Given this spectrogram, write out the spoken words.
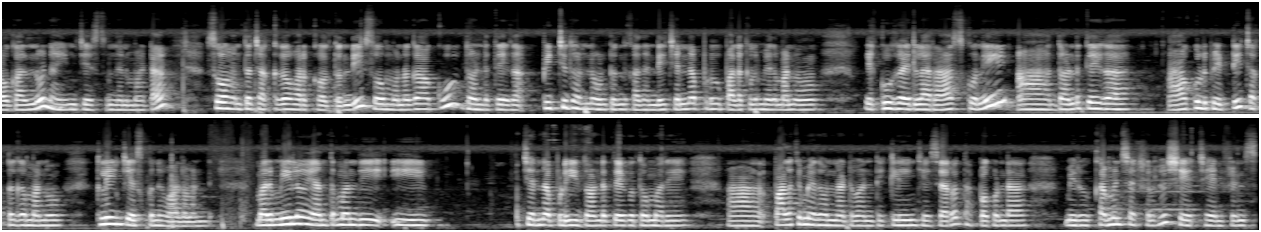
రోగాలను నయం చేస్తుందనమాట సో అంత చక్కగా వర్క్ అవుతుంది. సో మునగాకు దొండతీగ పిచ్చి దొండ ఉంటుంది కదండి. చిన్నప్పుడు పలకల మీద మనం ఎక్కువగా ఇట్లా రాసుకొని ఆ దొండతీగ ఆకులు పెట్టి చక్కగా మనం క్లీన్ చేసుకునే వాళ్ళం అండి మరి మీలో ఎంతమంది ఈ చిన్నప్పుడు ఈ దొండతీగతో మరి పలక మీద ఉన్నటువంటి క్లీన్ చేశారో తప్పకుండా మీరు కమెంట్ సెక్షన్లో షేర్ చేయండి ఫ్రెండ్స్.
